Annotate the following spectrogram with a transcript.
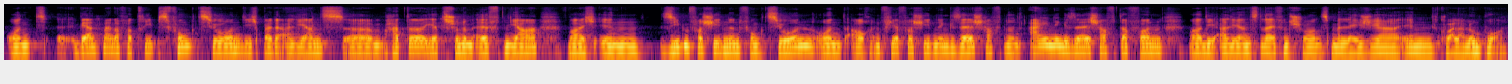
Und äh, während meiner Vertriebsfunktion, die ich bei der Allianz äh, hatte, jetzt schon im elften Jahr, war ich in sieben verschiedenen Funktionen und auch in vier verschiedenen Gesellschaften. Und eine Gesellschaft davon war die Allianz Life Insurance Malaysia in Kuala Lumpur.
